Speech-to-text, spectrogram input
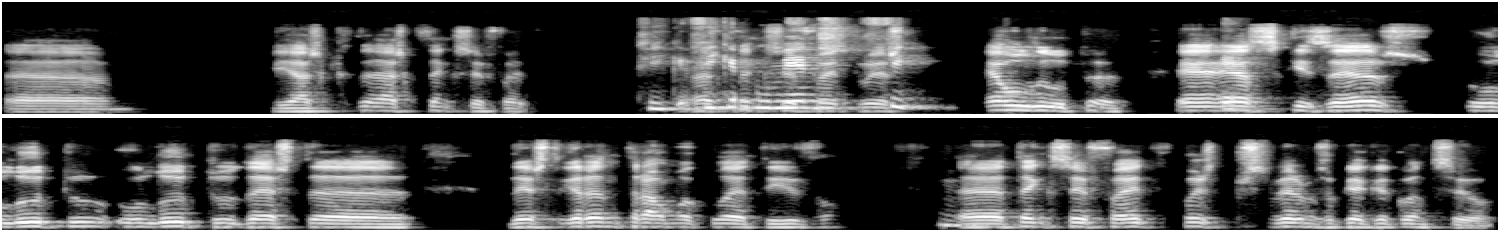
Uh, e acho que, acho que tem que ser feito. Fica, fica pelo menos. Fica... É o luto. É, é. é, se quiseres, o luto, o luto desta, deste grande trauma coletivo uhum. uh, tem que ser feito depois de percebermos o que é que aconteceu.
